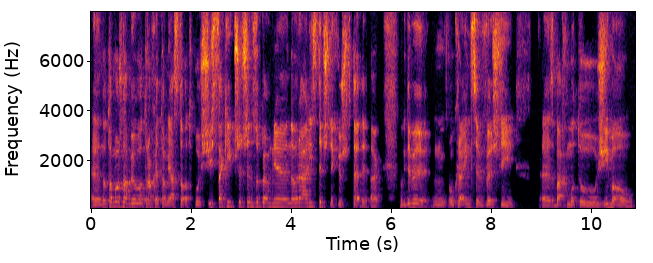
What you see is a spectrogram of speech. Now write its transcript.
e, no to można było trochę to miasto odpuścić z takich przyczyn zupełnie no, realistycznych już wtedy, tak? Gdyby mm, Ukraińcy wyszli z Bachmutu zimą,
